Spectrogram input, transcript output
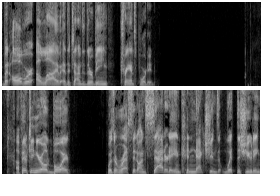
but all were alive at the time that they were being transported. A 15 year old boy was arrested on Saturday in connections with the shooting.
